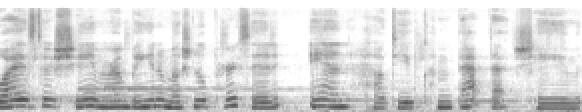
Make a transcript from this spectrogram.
why is there shame around being an emotional person? And how do you combat that shame?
